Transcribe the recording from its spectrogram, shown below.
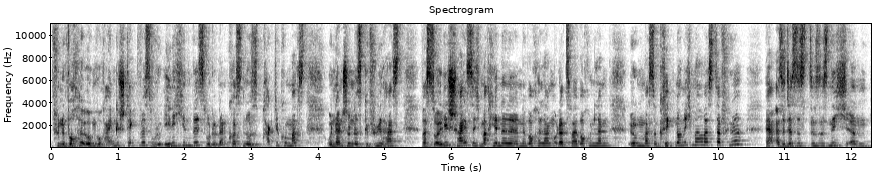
für eine Woche irgendwo reingesteckt wirst, wo du eh nicht hin willst, wo du dann kostenloses Praktikum machst und dann schon das Gefühl hast, was soll die Scheiße, ich mache hier eine, eine, Woche lang oder zwei Wochen lang irgendwas und krieg noch nicht mal was dafür. Ja, also das ist, das ist nicht... Ähm,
